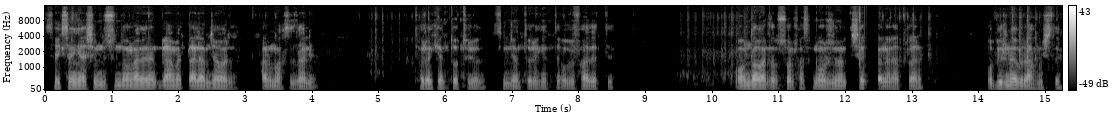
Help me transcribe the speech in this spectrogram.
80 yaşının üstünde ona veren rahmetli Ali amca vardı. Parmaksız Ali. Törekent'te oturuyordu. Sincan Törekent'te. O vefat etti. Onda vardı bu sol fasolun orijinal Şerefan Arapları. O birine bırakmıştı.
